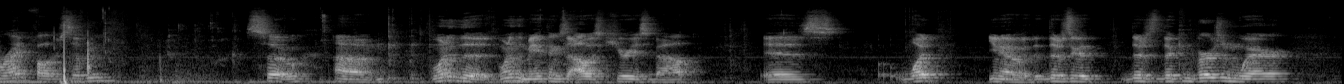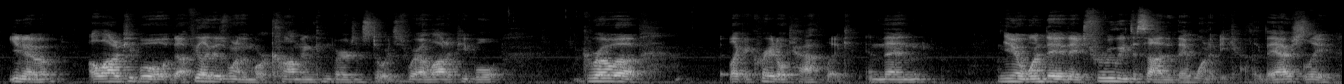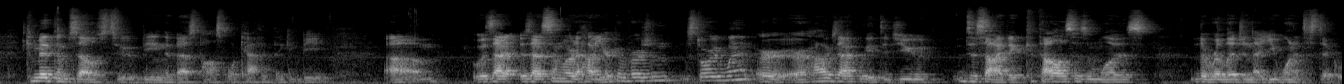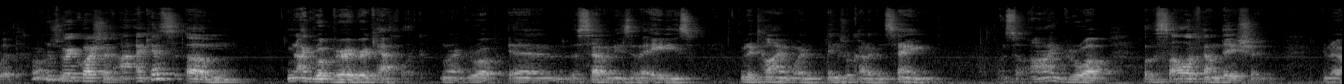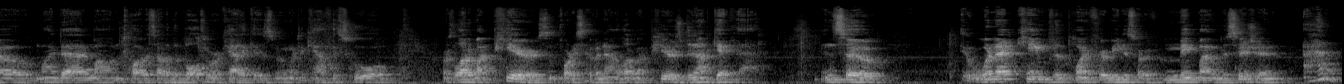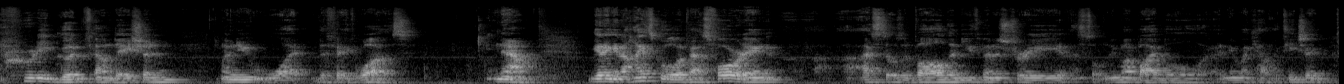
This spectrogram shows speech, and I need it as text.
All right, Father Sibley. So, um, one of the one of the main things that I was curious about is what you know. There's a there's the conversion where you know a lot of people. I feel like there's one of the more common conversion stories where a lot of people grow up like a cradle Catholic, and then you know one day they truly decide that they want to be Catholic. They actually commit themselves to being the best possible Catholic they can be. Um, was that is that similar to how your conversion story went, or or how exactly did you decide that Catholicism was the religion that you wanted to stick with? Well, that's a great question. I, I guess um, I mean I grew up very very Catholic. When I grew up in the '70s and the '80s, in a time when things were kind of insane. So I grew up with a solid foundation you know, my dad and mom taught us out of the Baltimore Catechism. We went to Catholic school. Whereas a lot of my peers, I'm 47 now, a lot of my peers did not get that. And so when that came to the point for me to sort of make my own decision, I had a pretty good foundation. I knew what the faith was. Now, getting into high school and fast forwarding, I still was involved in youth ministry, I still knew my Bible, I knew my Catholic teaching.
